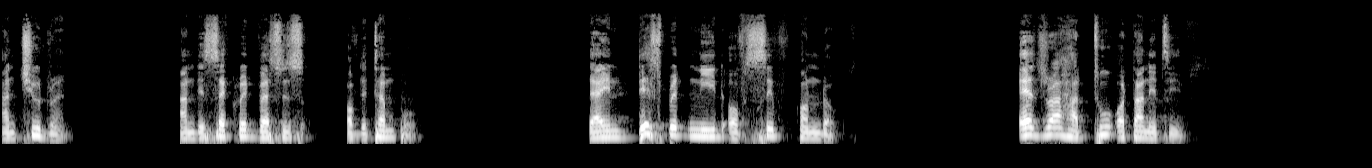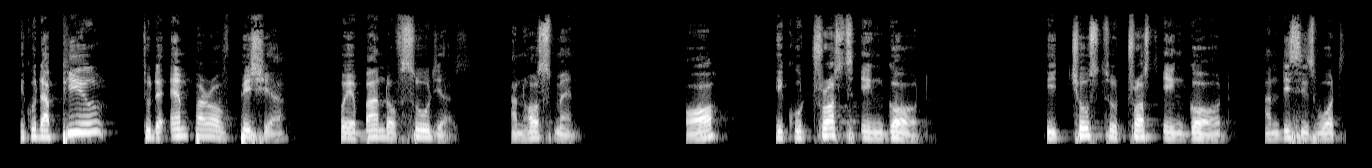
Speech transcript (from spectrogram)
and children and the sacred verses of the temple. They are in desperate need of safe conduct. Ezra had two alternatives. He could appeal to the emperor of Persia for a band of soldiers and horsemen, or he could trust in God. He chose to trust in God, and this is what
